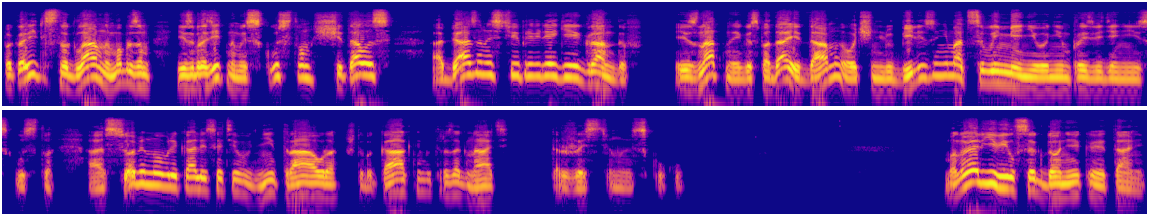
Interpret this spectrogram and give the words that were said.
покровительство главным образом изобразительным искусством считалось обязанностью и привилегией грандов, и знатные господа и дамы очень любили заниматься вымениванием произведений искусства, а особенно увлекались этим в дни траура, чтобы как-нибудь разогнать торжественную скуку. Мануэль явился к Доне Каэтане.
